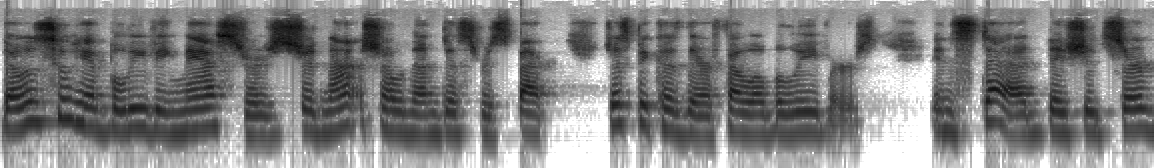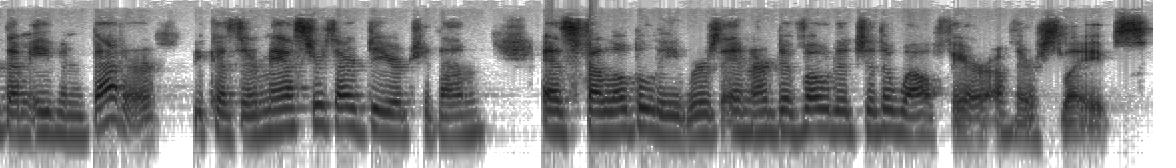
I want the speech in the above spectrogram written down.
Those who have believing masters should not show them disrespect just because they're fellow believers. Instead, they should serve them even better because their masters are dear to them as fellow believers and are devoted to the welfare of their slaves.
